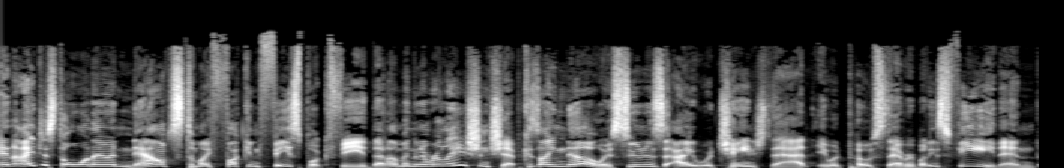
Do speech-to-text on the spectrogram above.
and I just don't want to announce to my fucking Facebook feed that I'm in a relationship because I know as soon as I would change that, it would post to everybody's feed, and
